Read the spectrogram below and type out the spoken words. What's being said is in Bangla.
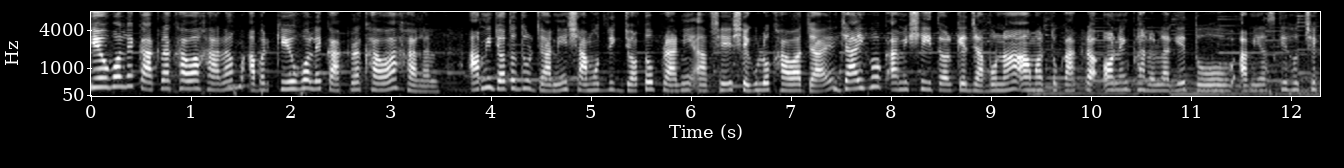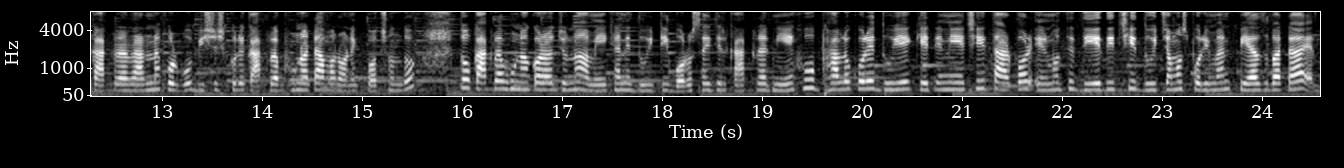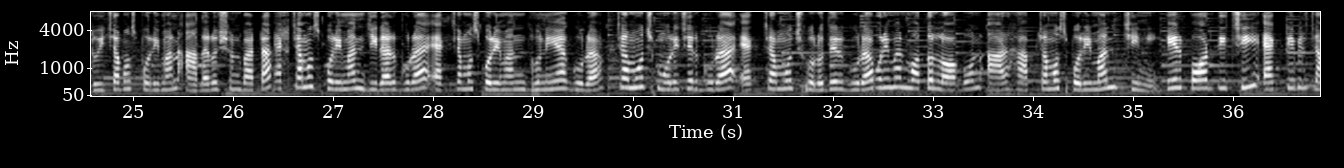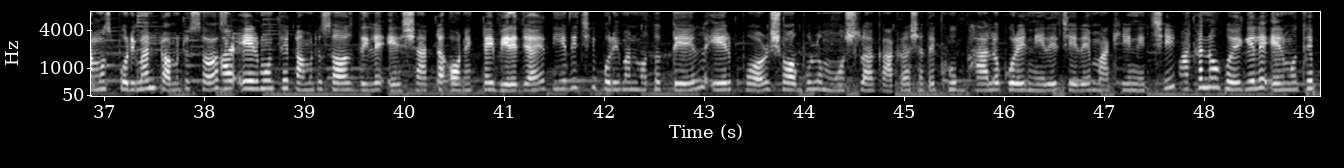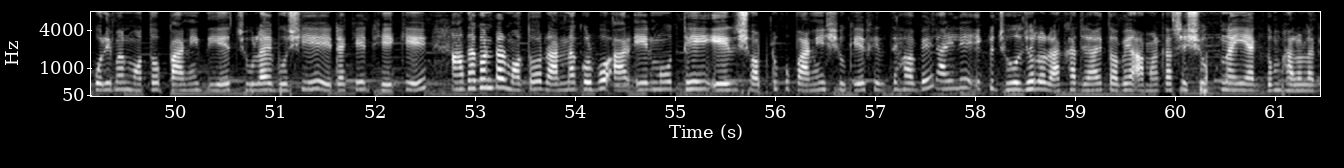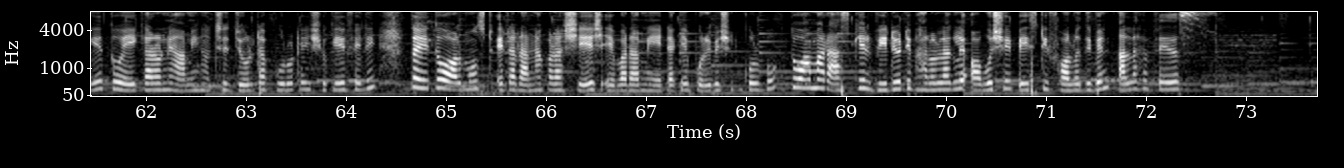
কেউ বলে কাঁকড়া খাওয়া হারাম আবার কেউ বলে কাঁকড়া খাওয়া হালাল। আমি যতদূর জানি, সামুদ্রিক যত প্রাণী আছে, সেগুলো খাওয়া যায়। যাই হোক, আমি সেই তর্কে যাব না। আমার তো কাঁকড়া অনেক ভালো লাগে, তো আমি আজকে হচ্ছে কাঁকড়া রান্না করব। বিশেষ করে কাঁকড়া ভুনাটা আমার অনেক পছন্দ। তো কাঁকড়া ভুনা করার জন্য আমি এখানে দুইটি বড় সাইজের কাঁকড়া নিয়ে খুব ভালো করে ধুয়ে কেটে নিয়েছি। তারপর এর মধ্যে দিয়ে দিচ্ছি দুই চামচ পরিমাণ পেঁয়াজ বাটা, দুই চামচ পরিমাণ আদা রসুন বাটা, এক চামচ পরিমাণ জিরার গুঁড়া, এক চামচ পরিমাণ ধনিয়া গুঁড়া চামচ মরিচের গুঁড়া, এক চামচ হলুদের গুঁড়া, পরিমাণ মতো লবণ আর হাফ চামচ পরিমাণ চিনি। এরপর দিচ্ছি এক টেবিল চামচ পরিমাণ টমেটো সস। আর এর মধ্যে টমেটো সস দিলে এর স্বাদটা অনেকটাই বেড়ে যায়। দিয়ে দিচ্ছি পরিমাণ মতো তেল। এরপর সবগুলো মশলা কাঁকড়ার সাথে খুব ভালো করে নেড়ে চেড়ে মাখিয়ে নিচ্ছি। মাখানো হয়ে গেলে এর মধ্যে পরিমাণ মতো পানি দিয়ে চুলায় বসিয়ে এটাকে ঢেকে আধা ঘণ্টার মতো রান্না করব। আর এর মধ্যেই এর সবটুকু পানি শুকিয়ে ফেলতে হবে। চাইলে একটু ঝোলঝোলও রাখা যায়, তবে আমার কাছে শুকনাই একদম ভালো লাগে। তো এই কারণে আমি হচ্ছে ঝোলটা পুরোটাই শুকিয়ে ফেলি। তো এই তো অলমোস্ট এটা রান্না করা শেষ। এবার আমি এটাকে পরিবেশন করব। তো আমার আজকের ভিডিওটি ভালো লাগলে অবশ্যই পেজটি ফলো দিবেন। আল্লাহ হাফেজ।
